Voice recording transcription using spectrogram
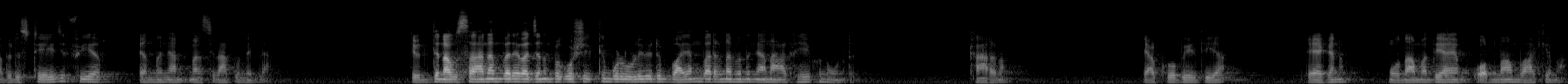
അതൊരു സ്റ്റേജ് ഫിയർ എന്ന് ഞാൻ മനസ്സിലാക്കുന്നില്ല. ജീവിതത്തിന്റെ അവസാനം വരെ വചനം പ്രഘോഷിക്കുമ്പോൾ ഉള്ളിലൊരു ഭയം വരണമെന്ന് ഞാൻ ആഗ്രഹിക്കുന്നുമുണ്ട്. കാരണം യാക്കോബ് എഴുതിയ ലേഖനം മൂന്നാം അധ്യായം ഒന്നാം വാക്യമാണ്.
